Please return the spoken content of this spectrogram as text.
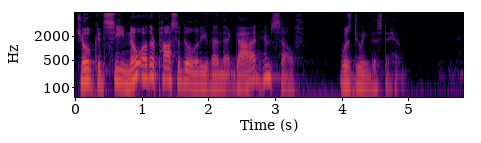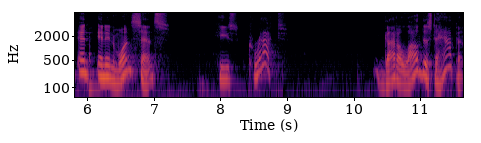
Job could see no other possibility than that God himself was doing this to him. And, and in one sense, he's correct. God allowed this to happen.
